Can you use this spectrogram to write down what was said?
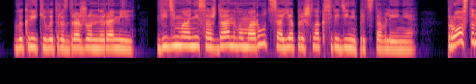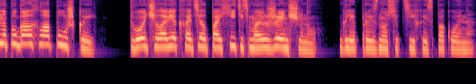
— выкрикивает раздраженный Рамиль. Видимо, они со Ждановым орутся, а я пришла к середине представления. «Просто напугал хлопушкой! Твой человек хотел похитить мою женщину!» Глеб произносит тихо и спокойно.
